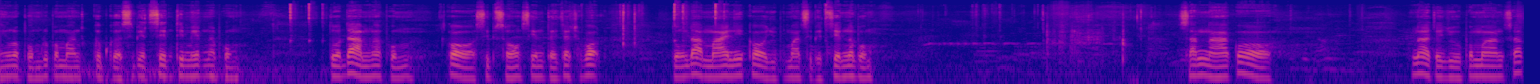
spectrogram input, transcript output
นิ้วนะผมหรือประมาณเกือบเกือบ11เซนติเมตรนะผม ตัวด้ามนะผมก็ 12 เซนแต่เฉพาะ ตรงด้ามไม้นี้ก็อยู่ประมาณ 11เซนนะผม สันหนาก็น่าจะอยู่ประมาณสัก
